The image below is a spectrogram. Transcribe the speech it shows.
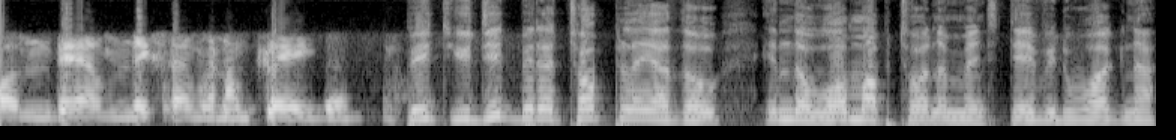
on them next time when I'm playing them. But you did beat a top player though in the warm-up tournament, David Wagner.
